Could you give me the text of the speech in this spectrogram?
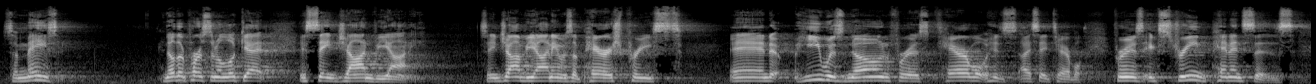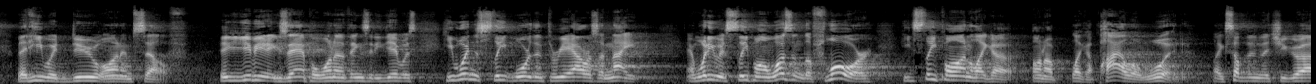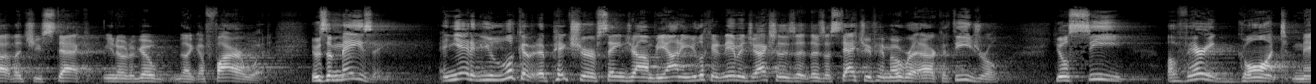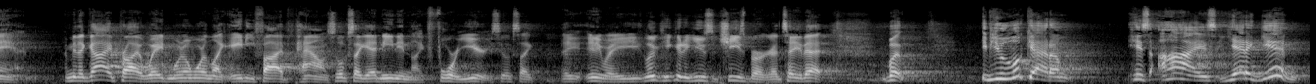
It's amazing. Another person to look at is St. John Vianney. St. John Vianney was a parish priest, and he was known for his terrible, his, I say terrible, for his extreme penances that he would do on himself. To give you an example, one of the things that he did was he wouldn't sleep more than three hours a night. And what he would sleep on wasn't the floor, he'd sleep on like a, on a, like a pile of wood, like something that you go out, that you stack, you know, to go like a firewood. It was amazing. And yet, if you look at a picture of St. John Vianney, you look at an image, actually, there's a, there's a statue of him over at our cathedral, you'll see a very gaunt man. I mean, the guy probably weighed no more than like 85 pounds. He looks like he hadn't eaten in like four years. He looks like, anyway, he, look, he could have used a cheeseburger, I'd tell you that. But if you look at him, his eyes, yet again,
